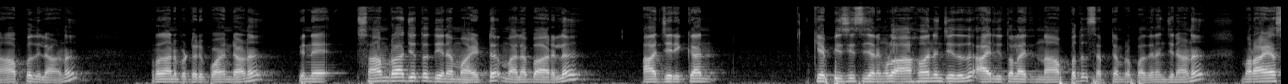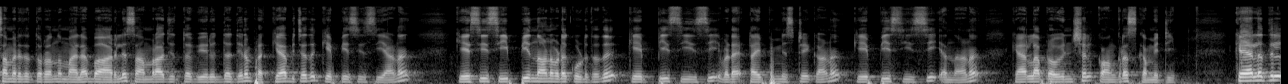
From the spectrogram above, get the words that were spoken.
നാൽപ്പതിലാണ് പ്രധാനപ്പെട്ട ഒരു പോയിന്റാണ് പിന്നെ സാമ്രാജ്യത്വ ദിനമായിട്ട് മലബാറിൽ ആചരിക്കാൻ കെ പി സി സി ജനങ്ങളും ആഹ്വാനം ചെയ്തത് ആയിരത്തി തൊള്ളായിരത്തി നാൽപ്പത് സെപ്റ്റംബർ പതിനഞ്ചിനാണ്. മറായ സമരത്തെ തുടർന്ന് മലബാറിൽ സാമ്രാജ്യത്വ വിരുദ്ധ ദിനം പ്രഖ്യാപിച്ചത് കെ പി സി സി ആണ്. കെ സി സി പി എന്നാണ് ഇവിടെ കൊടുത്തത്. കെ പി സി സി ഇവിടെ ടൈപ്പ് മിസ്റ്റേക്ക് ആണ്. കെ പി സി സി എന്നാണ് കേരള പ്രൊവിൻഷ്യൽ കോൺഗ്രസ് കമ്മിറ്റി കേരളത്തിൽ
